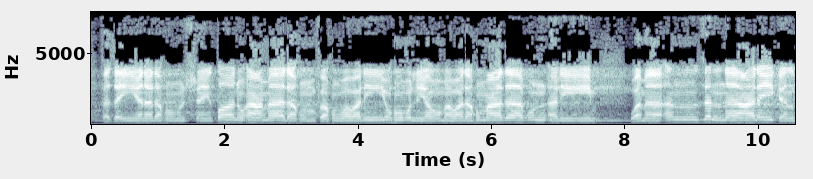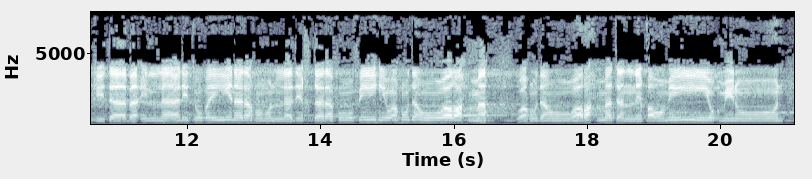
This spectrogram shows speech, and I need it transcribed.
فزين لهم الشيطان أعمالهم فهو وليهم اليوم ولهم عذاب أليم وما أنزلنا عليك الكتاب إلا لتبين لهم الذي اختلفوا فيه وهدى ورحمة وهدى ورحمة لقوم يؤمنون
